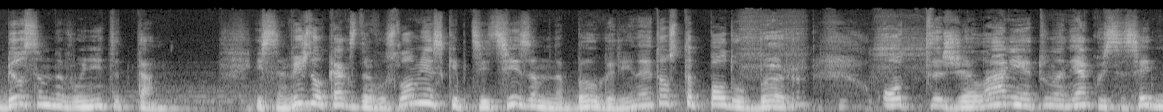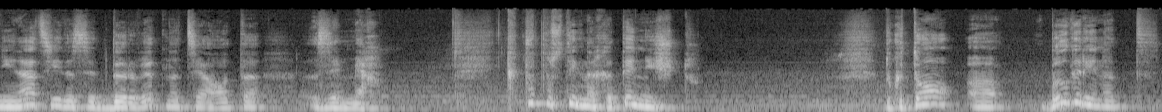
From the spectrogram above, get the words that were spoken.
Бил съм на войните там. И съм виждал как здравословният скептицизъм на българина е доста по-добър от желанието на някои съседни нации да се дървят на цялата земя. Какво постигнаха те? Нищо. Докато а, българинът,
